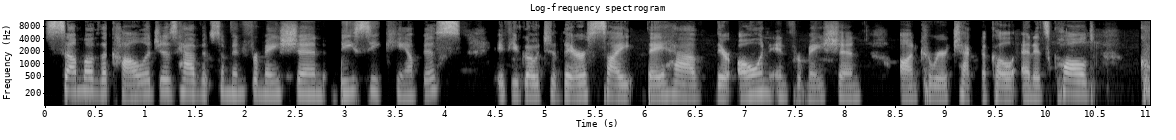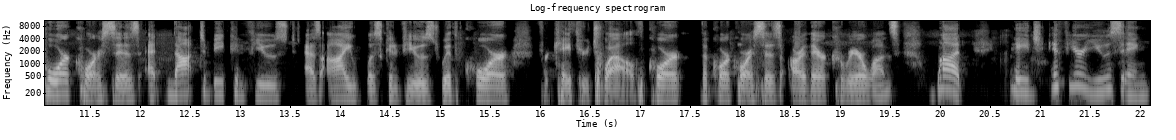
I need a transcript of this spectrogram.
Some of the colleges have some information. BC Campus, if you go to their site, they have their own information on career technical, and it's called core courses and not to be confused as I was confused with core for K through 12. Core the core courses are their career ones. But Paige, if you're using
